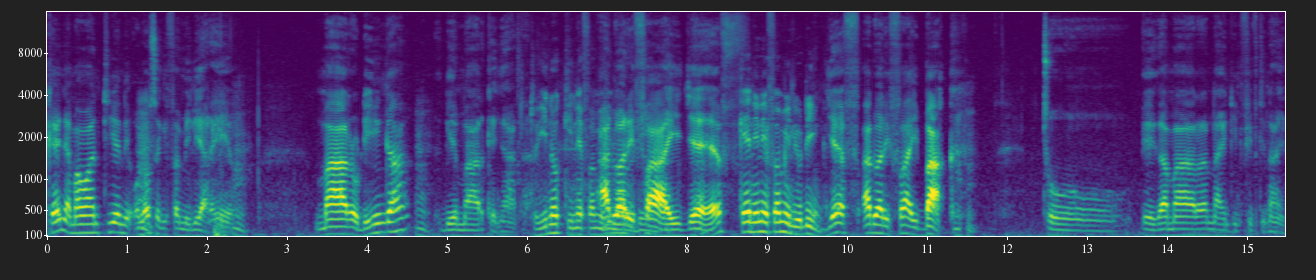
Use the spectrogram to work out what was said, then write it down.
kenya ma wantieni olose gi familia ariyo mar odinga gi mar Kenyatta. To in ok ine family Adwa rifai Jeff. Ken ine family Odinga. Jeff adwa rifai back mm -hmm. to higa mar 1959.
